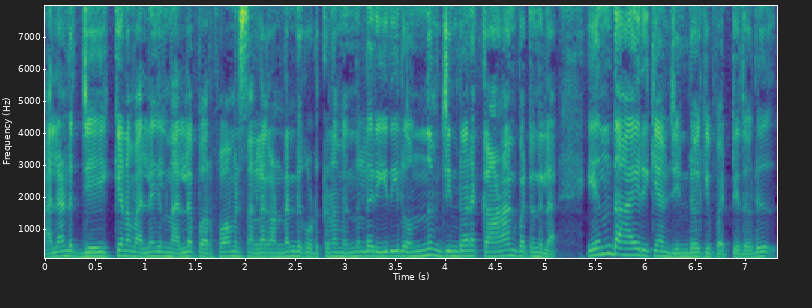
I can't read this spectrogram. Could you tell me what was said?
അല്ലാണ്ട് ജയിക്കണം അല്ലെങ്കിൽ നല്ല പെർഫോമൻസ് നല്ല കണ്ടന്റ് കൊടുക്കണം എന്നുള്ള രീതിയിൽ ഒന്നും ജിൻഡോനെ കാണാൻ പറ്റുന്നില്ല. എന്തായിരിക്കാം ജിൻഡോയ്ക്ക് പറ്റിയത്? ഒരു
